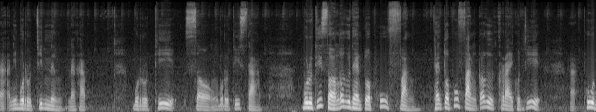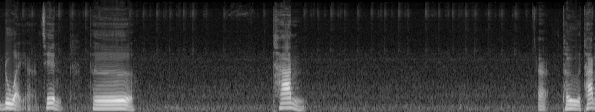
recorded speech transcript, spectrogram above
อะอันนี้บุรุษที่หนึ่งนะครับ บุรุษที่สองบุรุษที่สามบุรุษที่สองก็คือแทนตัวผู้ฟัง แทนตัวผู้ฟังก็คือใครคนที่ พูดด้วยเช่น เธอ ท่านอะเธอท่าน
